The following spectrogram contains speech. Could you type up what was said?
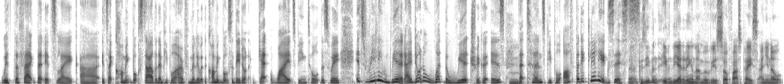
with the fact that it's like uh, it's like comic book style, but then people aren't familiar with the comic book, so they don't get why it's being told this way. It's really weird. I don't know what the weird trigger is that turns people off, but it clearly exists. Because even even the editing in that movie is so fast paced, and you know.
